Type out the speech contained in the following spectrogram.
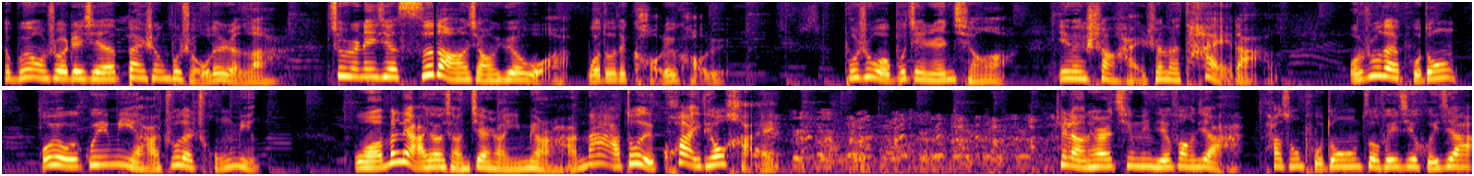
就不用说这些半生不熟的人了，就是那些死党想要约我，我都得考虑考虑。不是我不近人情啊，因为上海真的太大了。我住在浦东，我有个闺蜜啊住在崇明，我们俩要想见上一面哈，那都得跨一条海。这两天清明节放假，她从浦东坐飞机回家，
